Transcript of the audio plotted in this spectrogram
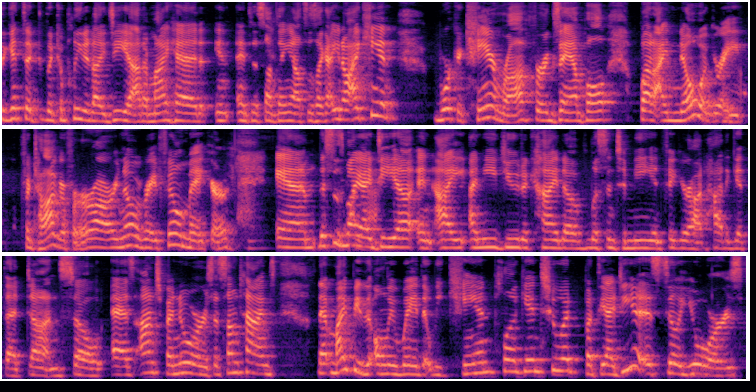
to get to the completed idea out of my head in, into something else. It's like, you know, I can't work a camera, for example, but I know a great photographer or I know a great filmmaker. And this is my idea, and I, I need you to kind of listen to me and figure out how to get that done. So, as entrepreneurs, that sometimes that might be the only way that we can plug into it, but the idea is still yours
